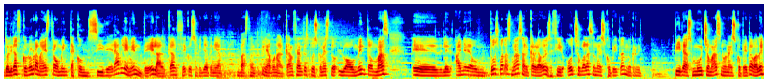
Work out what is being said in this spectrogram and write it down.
dualidad con obra maestra aumenta considerablemente el alcance, cosa que ya tenía bastante, tenía buen alcance. Antes, pues con esto lo aumenta aún más, eh, le añade aún dos balas más al cargador, es decir, ocho balas a una escopeta, no creo que pidas mucho más en una escopeta, ¿vale?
